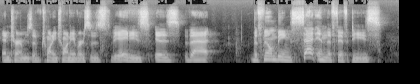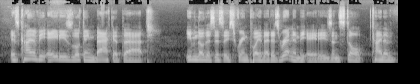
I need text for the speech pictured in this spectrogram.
in terms of 2020 versus the 80s, is that the film being set in the 50s is kind of the 80s looking back at that, even though this is a screenplay that is written in the 80s and still kind of,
